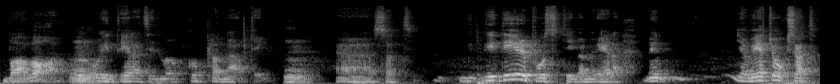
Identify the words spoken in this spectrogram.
bara vara. Och, och inte hela tiden vara uppkopplad med allting. Eh, så att det, det är det positiva med det hela. Men jag vet ju också att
